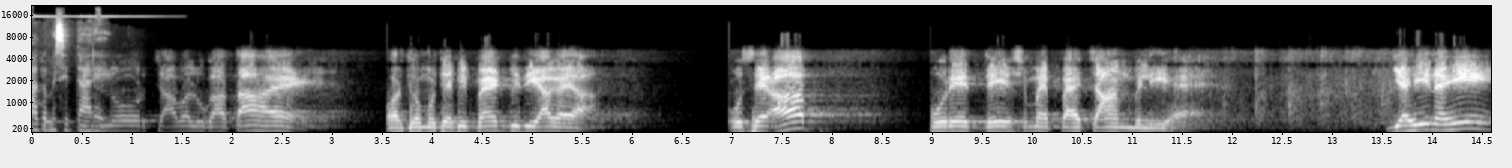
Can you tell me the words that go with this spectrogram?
ಆಗಮಿಸಿದ್ದಾರೆ और चावल उगाता है और जो मुझे भी बैठ भी दिया गया उसे अब पूरे देश में पहचान मिली है। यही नहीं,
